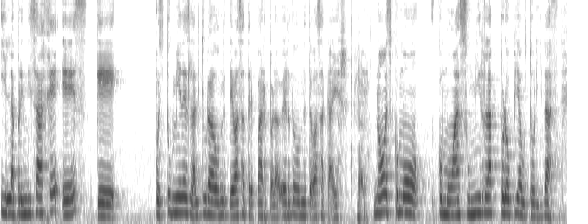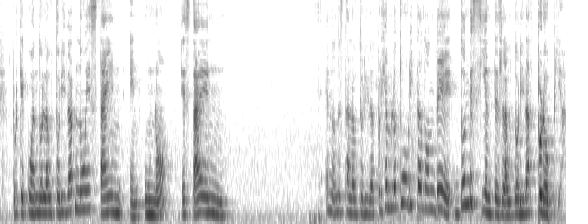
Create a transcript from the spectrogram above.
Y el aprendizaje es que pues tú mides la altura donde te vas a trepar para ver dónde te vas a caer. Claro. ¿No? Es como, como asumir la propia autoridad. Porque cuando la autoridad no está en, en uno, está en en dónde está la autoridad. Por ejemplo, tú ahorita, ¿dónde, ¿dónde sientes la autoridad propia?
